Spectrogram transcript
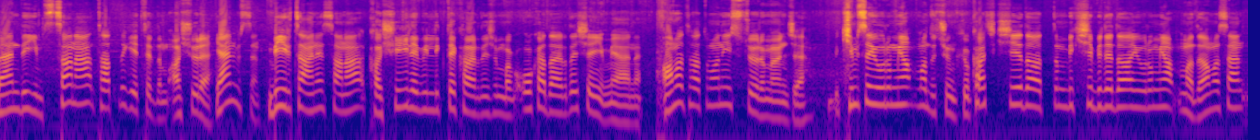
Ben deyim. Sana tatlı getirdim aşure. Yer misin? Bir tane sana kaşığı ile birlikte kardeşim bak o kadar da şeyim yani. Ama tatmanı istiyorum önce. Kimse yorum yapmadı çünkü. Kaç kişiye dağıttım bir kişi bile daha yorum yapmadı ama sen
